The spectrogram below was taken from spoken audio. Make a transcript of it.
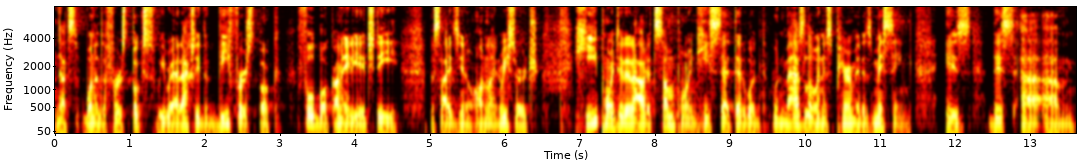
That's one of the first books we read. Actually, the the first book, full book on ADHD, besides you know online research. He pointed it out at some point. He said that what what Maslow in his pyramid is missing is this uh, um,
